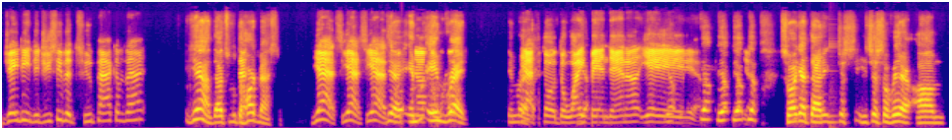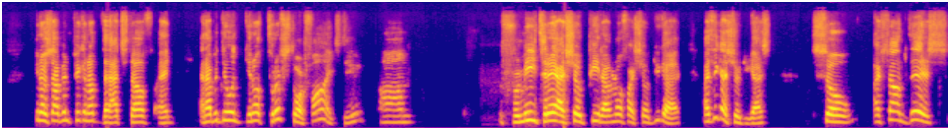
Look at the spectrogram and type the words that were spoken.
JD, did you see the two pack of that? yeah, that's with the That- Hardmaster. Yes, yes, yes. Yeah, in uh, in red, in red. Yeah, the, the white bandana. Yeah, yeah, yeah, yeah. yeah. Yep, yep, yep, Yeah. yep. So I got that. He's just he's just over there. Um, you know, so I've been picking up that stuff and and I've been doing, you know, thrift store finds, dude. Um for me today, I showed Pete. I don't know if I showed you guys. I think I showed you guys. So I found this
